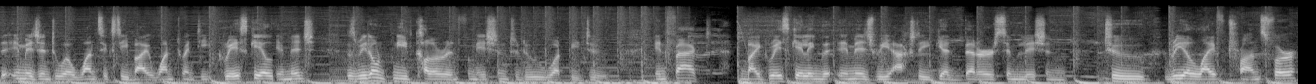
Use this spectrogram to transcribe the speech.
the image into a 160 by 120 grayscale image because we don't need color information to do what we do. In fact, by grayscaling the image, we actually get better simulation to real life transfer.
